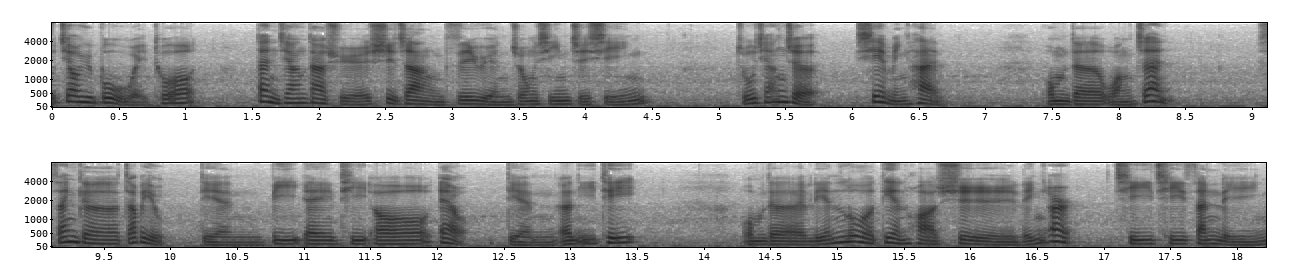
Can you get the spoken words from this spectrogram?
教育部委托淡江大学视障资源中心执行。主讲者谢明翰。我们的网站三个 W 点 B A T O L 点 N E T。我们的联络电话是零二。七七三零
